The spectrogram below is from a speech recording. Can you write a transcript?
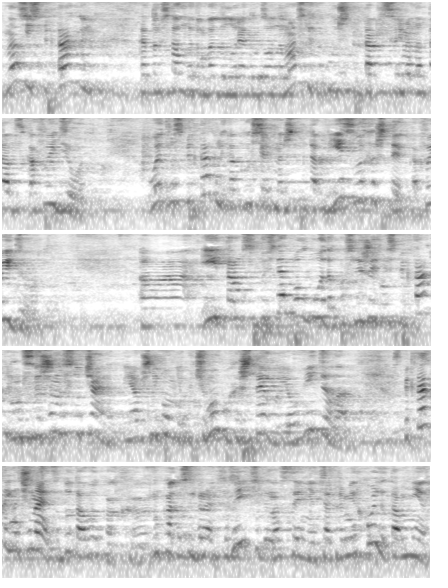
У нас есть спектакль, который стал в этом году лауреатом «Золотой маски», как лучший спектакль современного танца «Кафе Идиот». У этого спектакля, как у всех наших спектаклей, есть свой хэштег «Кафе Идиот». А, И там спустя полгода после жизни спектакля мы совершенно случайно, я уж не помню почему, по хэштегу я увидела, спектакль начинается до того, как, э, ну, когда собираются зрители на сцене театра Мирхольда, там нет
